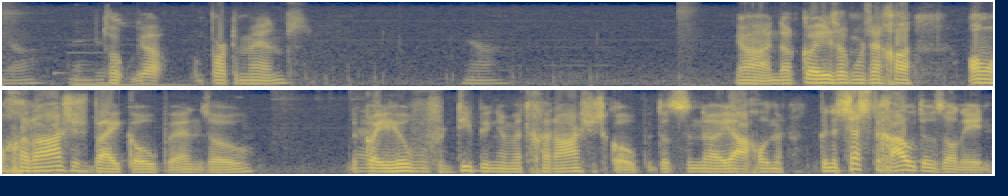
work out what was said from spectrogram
Ja? Zo, ja, appartement. Ja. Ja, en dan kan je, ik maar zeggen, allemaal garages bijkopen en zo. Dan kan je heel veel verdiepingen met garages kopen. Dat is een, eh, ja, gewoon, een- er kunnen 60 auto's dan in.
